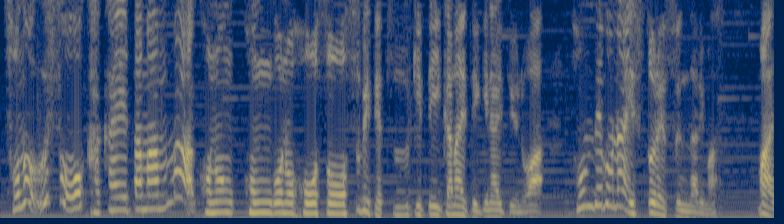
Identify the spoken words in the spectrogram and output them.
その嘘を抱えたまんま、この今後の放送を全て続けていかないといけないというのは、とんでもないストレスになります。まあ、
